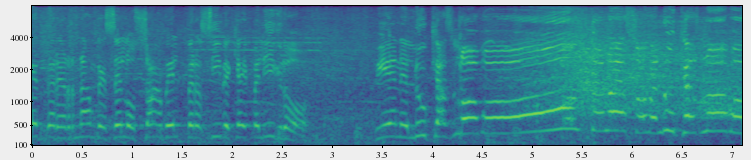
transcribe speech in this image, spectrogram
Edgar Hernández. Él lo sabe, él percibe que hay peligro. Viene Lucas Lobos. Golazo de Lucas Lobos.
